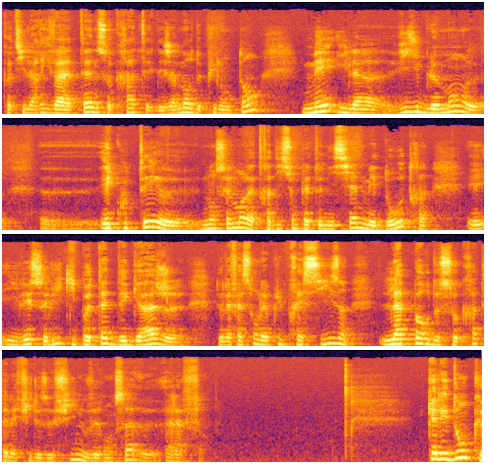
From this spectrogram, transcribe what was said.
Quand il arrive à Athènes, Socrate est déjà mort depuis longtemps, mais il a visiblement écouter euh, non seulement la tradition platonicienne, mais d'autres, et il est celui qui peut-être dégage de la façon la plus précise l'apport de Socrate à la philosophie, nous verrons ça euh, à la fin. Quel est donc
